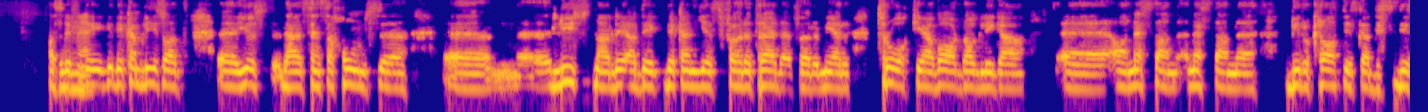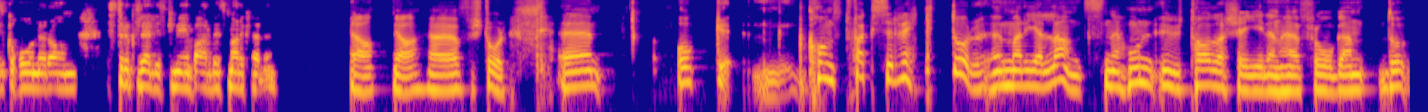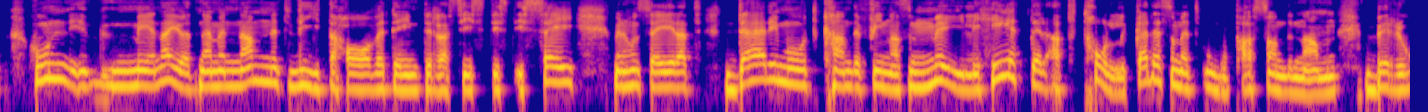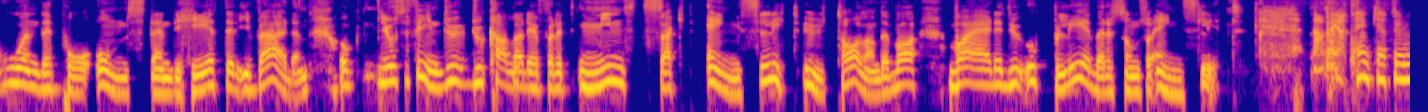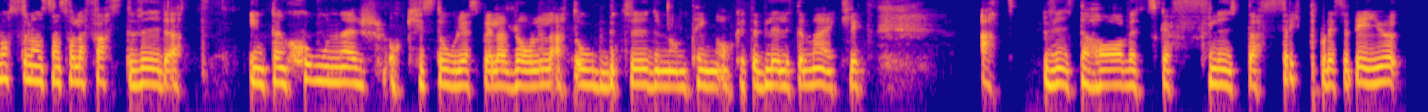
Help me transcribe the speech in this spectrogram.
Alltså det, det, det, kan bli så att eh, just det här sensationslystna, eh, eh det, det, kan ges företräde för mer tråkiga vardagliga Eh, ja, nästan, nästan eh, byråkratiska dis diskussioner om strukturell diskriminering på arbetsmarknaden. Ja, ja, jag förstår. Eh, och Konstfacks rektor doktor eh, Maria Lantz, när hon uttalar sig i den här frågan, då, hon menar ju att nej, men namnet Vita havet är inte rasistiskt i sig, men hon säger att däremot kan det finnas möjligheter att tolka det som ett opassande namn beroende på omständigheter i världen. Och Josefin, du, du kallar det för ett minst sagt ängsligt uttalande. Vad, vad är det du upplever som så ängsligt? Jag tänker att vi måste någonstans hålla fast vid att intentioner och historia spelar roll, att ord betyder någonting och att det blir lite märkligt att Vita havet ska flyta fritt på det sättet. Det är ju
